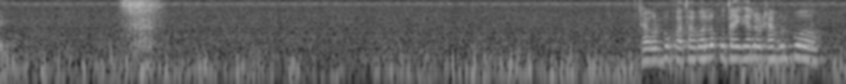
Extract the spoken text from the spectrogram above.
ঠাকুরপো, কথা বলো, কোথায় গেল ঠাকুরপো?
